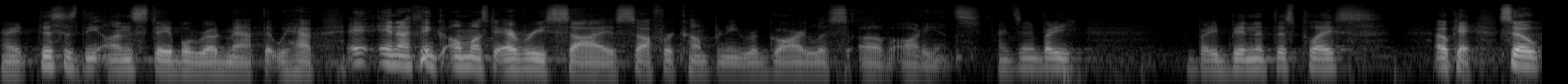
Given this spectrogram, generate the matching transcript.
right, this is the unstable roadmap that we have. And, and I think almost every size software company, regardless of audience. Right? Has anybody, anybody been at this place? Okay, so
